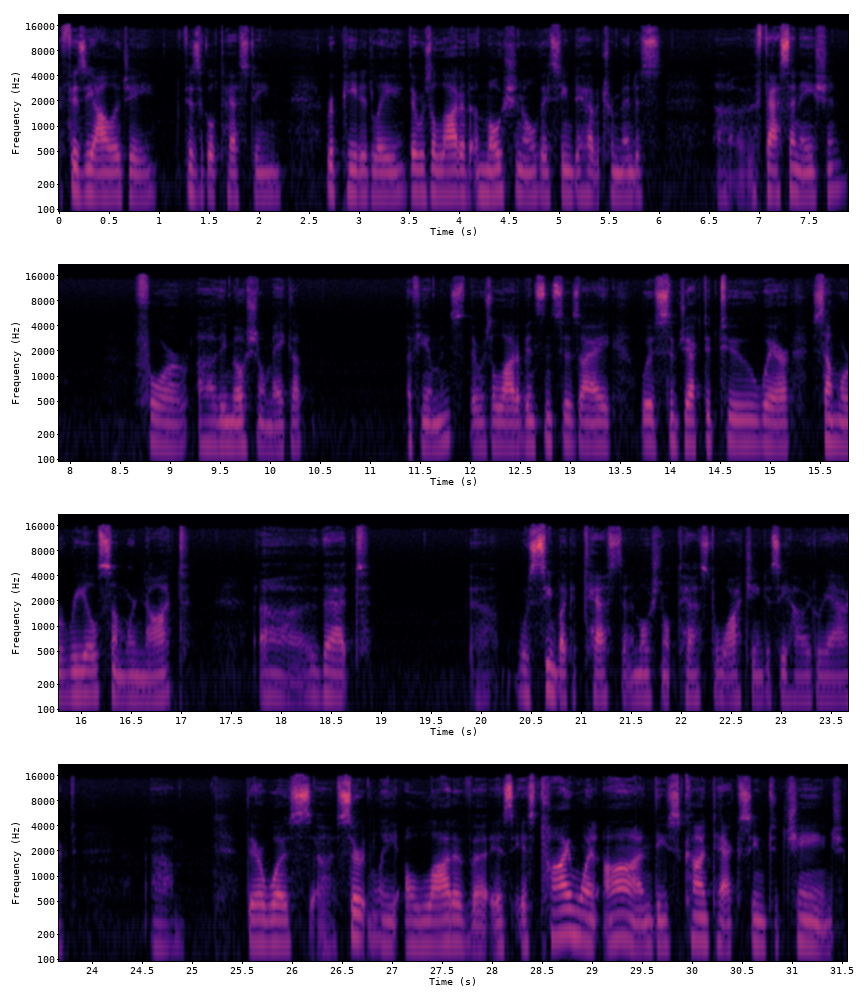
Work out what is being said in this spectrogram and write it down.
physiology, physical testing, repeatedly. There was a lot of emotional, they seemed to have a tremendous uh, fascination for uh, the emotional makeup of humans. There was a lot of instances I was subjected to where some were real, some were not. Uh, that uh, was seemed like a test, an emotional test, watching to see how I'd react. Um, there was uh, certainly a lot of, uh, as, as time went on, these contacts seemed to change.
